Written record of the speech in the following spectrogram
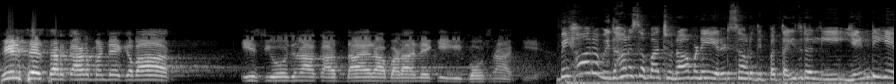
फिर से सरकार बनने के बाद इस योजना का दायरा बढ़ाने की घोषणा की है ಬಿಹಾರ ವಿಧಾನಸಭಾ ಚುನಾವಣೆ ಎರಡ್ ಸಾವಿರದ ಇಪ್ಪತ್ತೈದರಲ್ಲಿ ಎನ್ಡಿಎ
